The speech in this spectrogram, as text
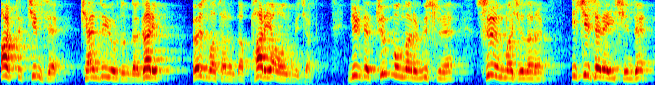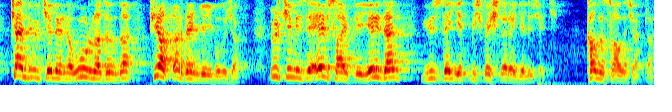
Artık kimse kendi yurdunda garip, öz vatanında parya olmayacak. Bir de tüm bunların üstüne sığınmacıları iki sene içinde kendi ülkelerine uğurladığında fiyatlar dengeyi bulacak. Ülkemizde ev sahipliği yeniden yüzde yetmiş beşlere gelecek. Kalın sağlıcakla.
